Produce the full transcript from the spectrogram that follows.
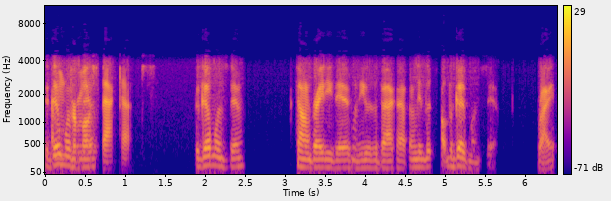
The I good mean, ones for do. most backups. The good ones do. Tom Brady did when he was a backup. I mean, the, the good ones do, right?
